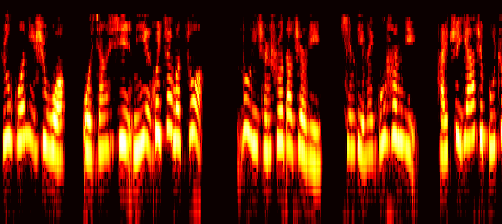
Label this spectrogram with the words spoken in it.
如果你是我，我相信你也会这么做。陆亦辰说到这里，心底那股恨意还是压制不住。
